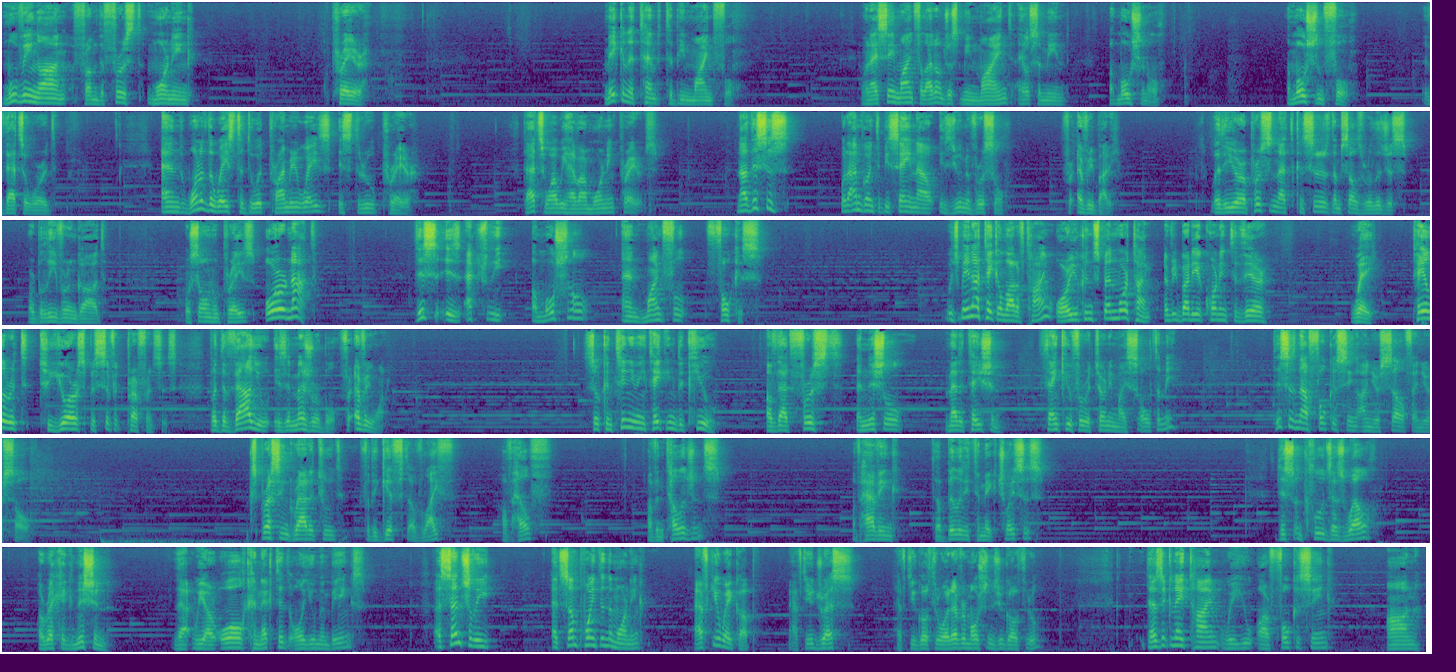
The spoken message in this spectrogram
moving on from the first morning prayer, make an attempt to be mindful. When I say mindful, I don't just mean mind, I also mean emotional. Emotionful, if that's a word. And one of the ways to do it, primary ways, is through prayer. That's why we have our morning prayers. Now, this is what I'm going to be saying now is universal for everybody. Whether you're a person that considers themselves religious or believer in God or someone who prays or not. This is actually emotional and mindful focus, which may not take a lot of time, or you can spend more time, everybody according to their way. Tailor it to your specific preferences but the value is immeasurable for everyone. So, continuing taking the cue of that first initial meditation, thank you for returning my soul to me. This is now focusing on yourself and your soul. Expressing gratitude for the gift of life, of health, of intelligence, of having the ability to make choices. This includes as well a recognition that we are all connected, all human beings. Essentially, at some point in the morning, after you wake up, after you dress, after you go through whatever motions you go through, designate time where you are focusing on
